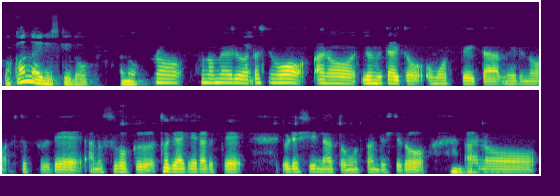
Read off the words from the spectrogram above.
わかんないですけど、あの、このこのメール、私もあの読みたいと思っていたメールの一つで、あのすごく取り上げられて嬉しいなと思ったんですけど、あの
